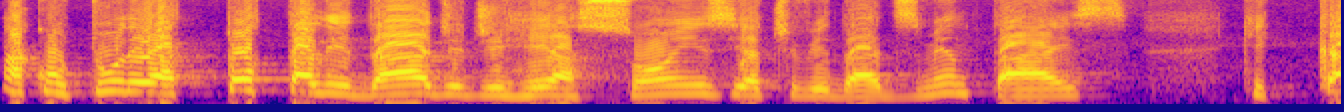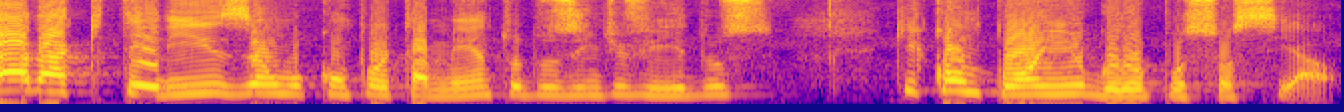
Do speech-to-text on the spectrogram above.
a cultura é a totalidade de reações e atividades mentais que caracterizam o comportamento dos indivíduos que compõem o grupo social.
